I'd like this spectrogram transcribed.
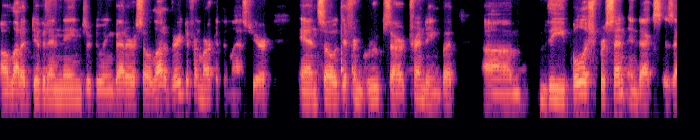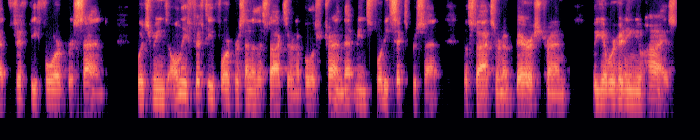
A lot of dividend names are doing better. So a lot of very different market than last year. And so different groups are trending, but um, the bullish percent index is at 54%, which means only 54% of the stocks are in a bullish trend. That means 46% of stocks are in a bearish trend, but yet we're hitting new highs.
